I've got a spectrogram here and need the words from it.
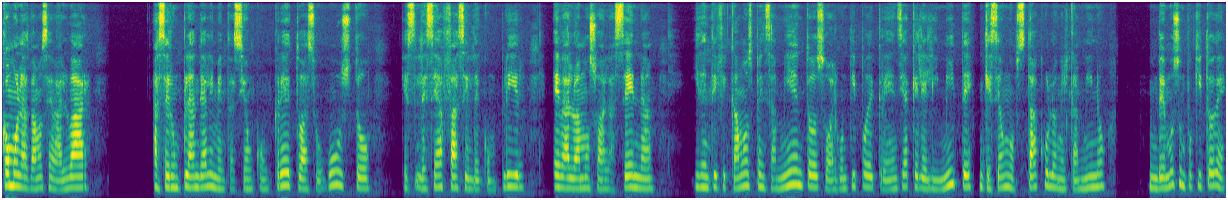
cómo las vamos a evaluar, hacer un plan de alimentación concreto a su gusto, que les sea fácil de cumplir, evaluamos su alacena, identificamos pensamientos o algún tipo de creencia que le limite, que sea un obstáculo en el camino, vemos un poquito de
